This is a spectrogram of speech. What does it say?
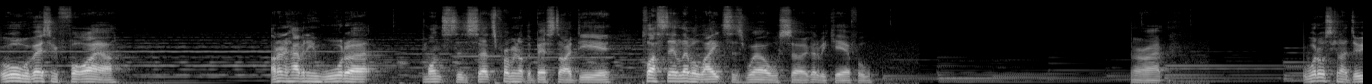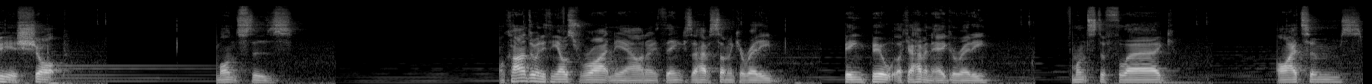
Oh, we're facing fire. I don't have any water monsters, so that's probably not the best idea. Plus, they're level 8s as well, so gotta be careful. Alright. What else can I do here? Shop. Monsters. I can't do anything else right now, I don't think, because I have something already being built. Like, I have an egg already. Monster flag. Items.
